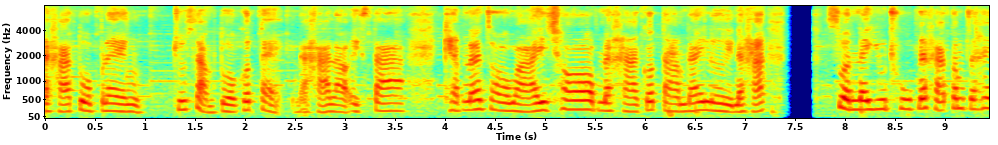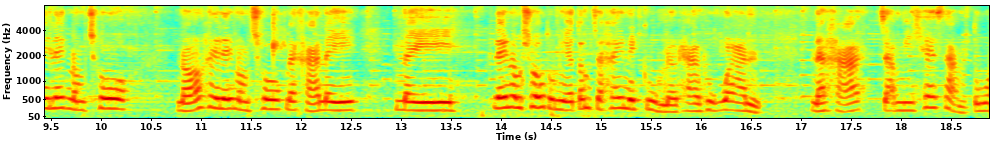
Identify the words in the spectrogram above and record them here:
นะคะ ตัวแปลงชุด 3 ตัวก็แตกนะคะลาวเอ็กซ์ต้าแคปหน้าจอไว้ชอบนะคะ ก็ตามได้เลยนะคะ ส่วนใน YouTube นะคะต้อมจะให้เลขนำโชคเนาะให้เลขนำโชคนะคะในในเลขนำโชคตรงนี้ต้อมจะให้ในกลุ่มแนวทางทุกวัน นะคะ จะมีแค่ 3 ตัว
